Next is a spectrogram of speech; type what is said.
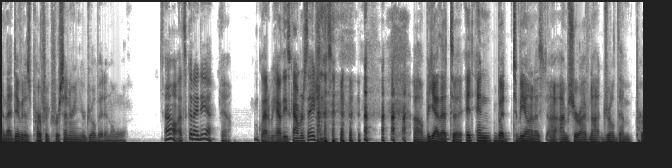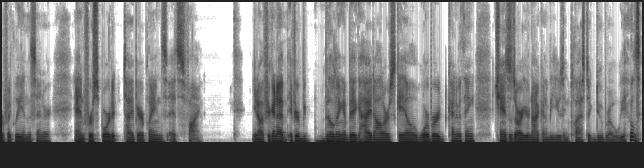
and that divot is perfect for centering your drill bit in the hole. Oh, that's a good idea. Yeah. I'm glad we have these conversations. uh, but yeah, that uh, it and but to be honest, I, am sure I've not drilled them perfectly in the center, and for sport type airplanes, it's fine. You know, if you're gonna if you're building a big high dollar scale warbird kind of a thing, chances are you're not going to be using plastic Dubro wheels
